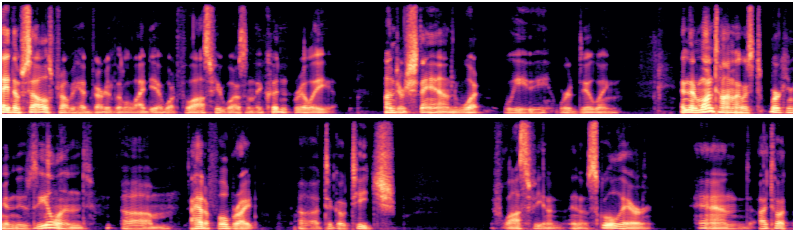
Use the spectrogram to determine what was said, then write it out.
they themselves probably had very little idea what philosophy was, and they couldn't really understand what we were doing. And then one time I was working in New Zealand. Um, I had a Fulbright uh, to go teach philosophy in a, in a school there, and I taught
